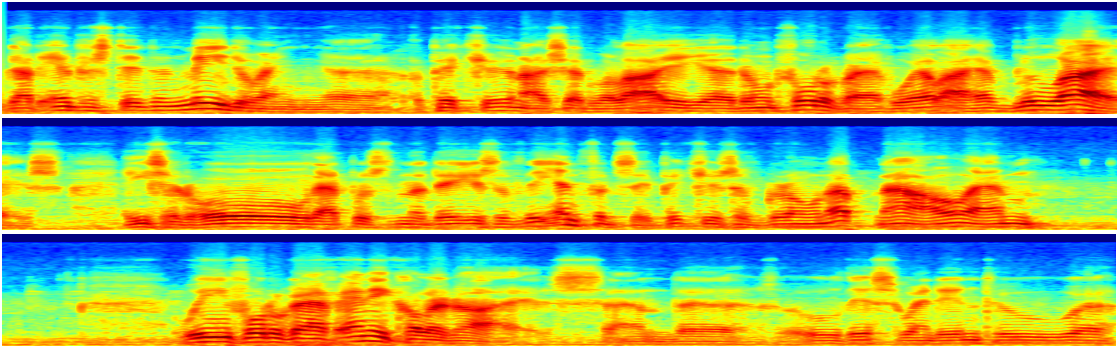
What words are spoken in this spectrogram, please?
got interested in me doing uh, a picture, and I said, "Well, I uh, don't photograph well. I have blue eyes." He said, "Oh, that was in the days of the infancy. Pictures have grown up now, and we photograph any colored eyes." And uh, so this went into uh,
